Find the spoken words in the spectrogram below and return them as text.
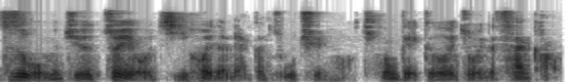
这是我们觉得最有机会的两个族群哦，提供给各位做一个参考。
